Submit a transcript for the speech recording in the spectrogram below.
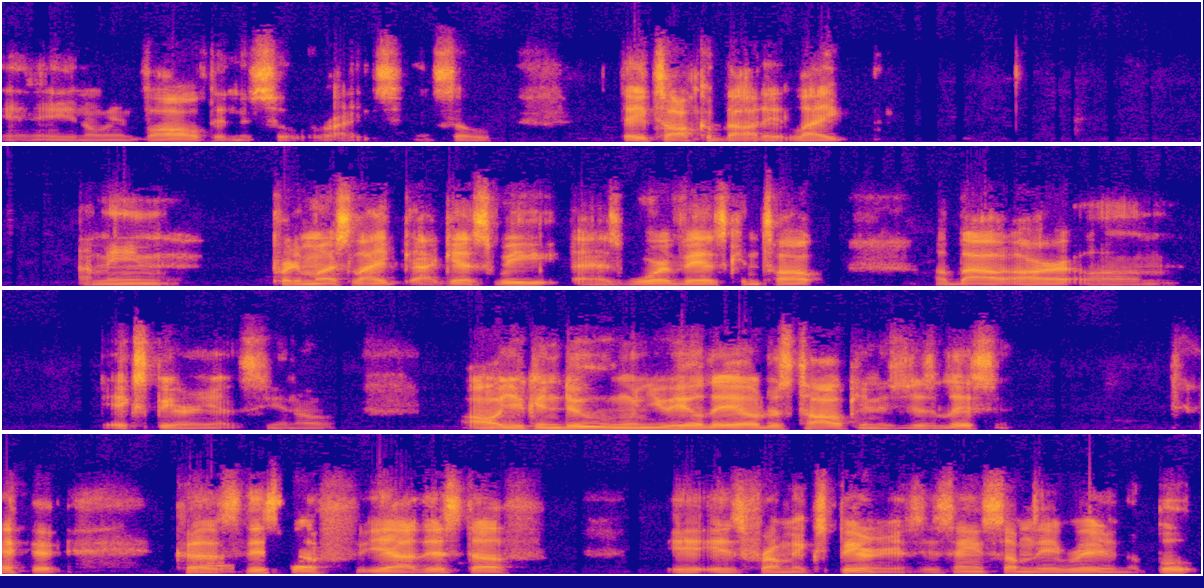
and you know involved in the civil rights. And so they talk about it like, I mean, pretty much like I guess we as war vets can talk about our um experience, you know. All you can do when you hear the elders talking is just listen. Cause this stuff, yeah, this stuff i- is from experience. This ain't something they read in a book.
